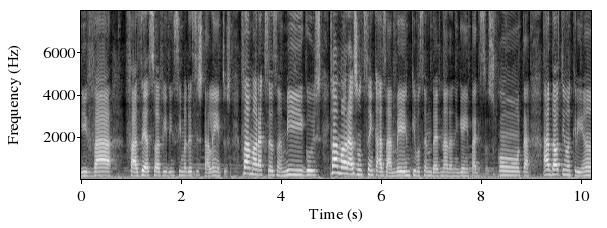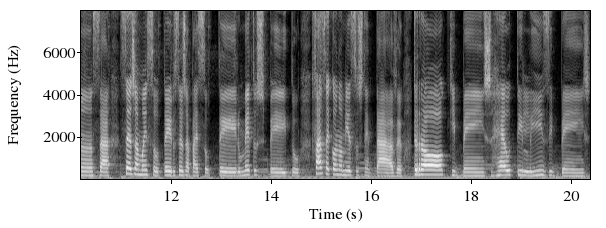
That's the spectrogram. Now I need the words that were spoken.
e vá fazer a sua vida em cima desses talentos. Vá morar com seus amigos, vá morar junto sem casar mesmo, que você não deve nada a ninguém e pague suas contas. Adote uma criança, seja mãe solteiro, seja pai solteiro, meta os peitos, faça economia sustentável, troque bens, reutilize bens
